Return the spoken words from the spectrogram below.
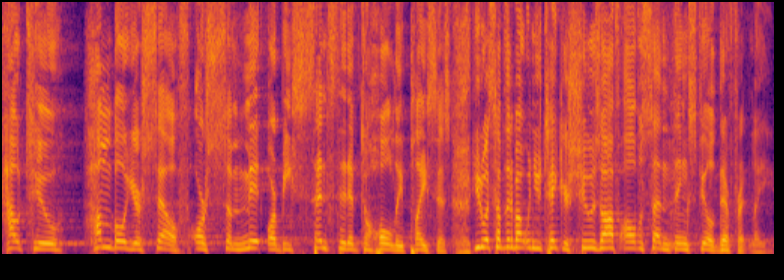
how to humble yourself or submit or be sensitive to holy places. You know what's something about when you take your shoes off, all of a sudden things feel differently.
